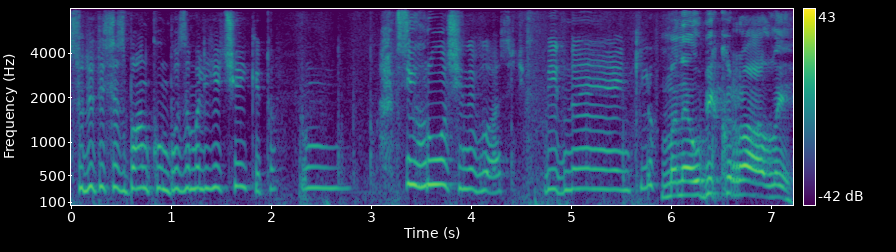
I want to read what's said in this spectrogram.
Судитися з банком, бо замалі ячейки, то? М. Всі гроші не влазять. Бідненькі. Мене обікрали.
